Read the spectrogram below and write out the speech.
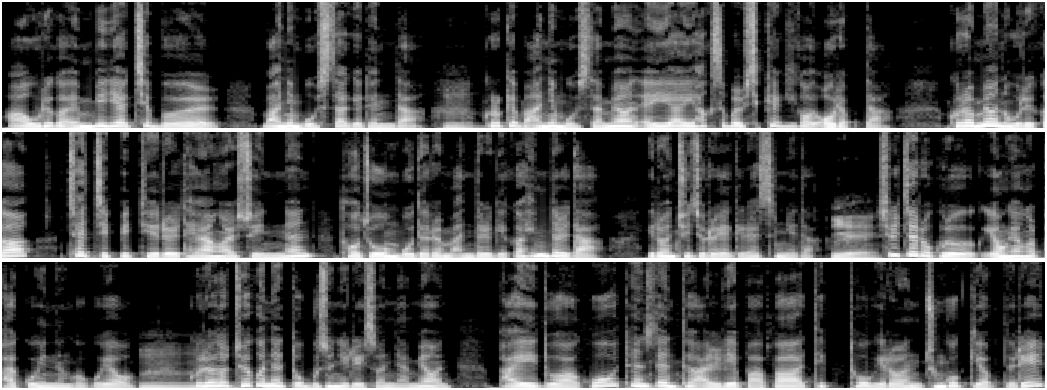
아 우리가 엔비디아 칩을 많이 못 사게 된다. 음. 그렇게 많이 못 사면 AI 학습을 시키기가 어렵다. 그러면 우리가 챗 GPT를 대항할 수 있는 더 좋은 모델을 만들기가 힘들다. 이런 취지로 얘기를 했습니다. 예. 실제로 그 영향을 받고 있는 거고요. 음. 그래서 최근에 또 무슨 일이 있었냐면 바이두하고 텐센트, 알리바바, 틱톡 이런 중국 기업들이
